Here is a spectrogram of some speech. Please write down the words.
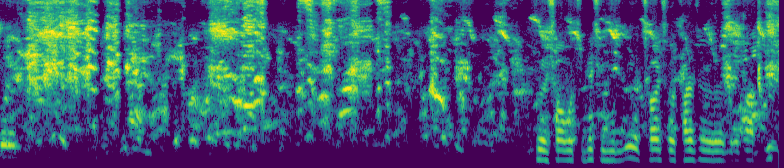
তো এই সব হচ্ছে দেশি মুরগি, ছয়শো সাড়ে ছয়শো টাকা করে পার পিস।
